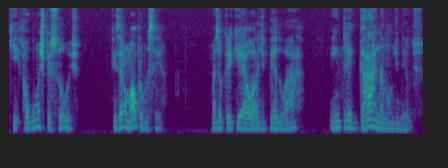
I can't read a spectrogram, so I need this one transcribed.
que algumas pessoas fizeram mal para você, mas eu creio que é a hora de perdoar e entregar na mão de Deus,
